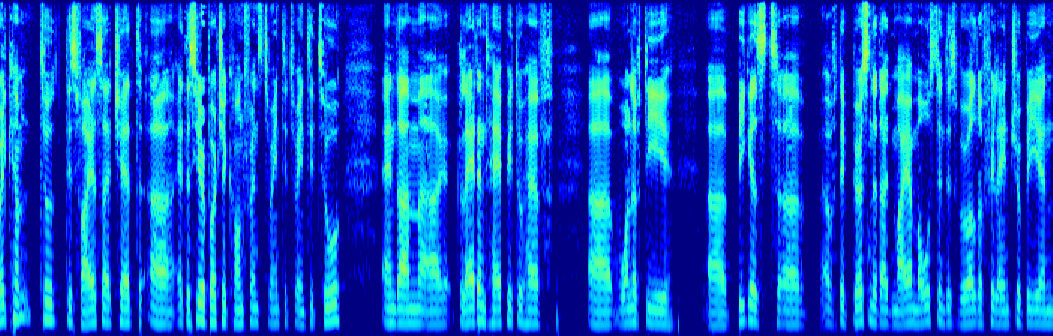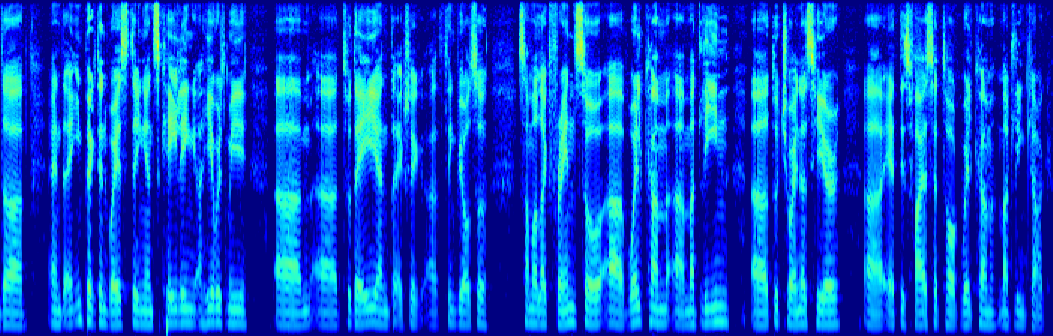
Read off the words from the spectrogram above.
welcome to this fireside chat uh, at the Zero Project Conference 2022. And I'm uh, glad and happy to have uh, one of the uh, biggest uh, of the person that I admire most in this world of philanthropy and uh, and impact investing and scaling here with me um, today. And actually, I think we also somehow like friends. So welcome, Madeleine, to join us here at this fireside talk. Welcome, Madeleine Clarke.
